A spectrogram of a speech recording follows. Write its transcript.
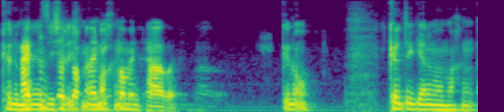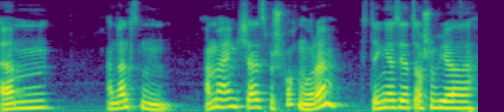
Könnte man ja das sicherlich doch mal mal in die machen. Kommentare. Genau. Könnt ihr gerne mal machen. Ähm, ansonsten haben wir eigentlich alles besprochen, oder? Das Ding ist jetzt auch schon wieder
